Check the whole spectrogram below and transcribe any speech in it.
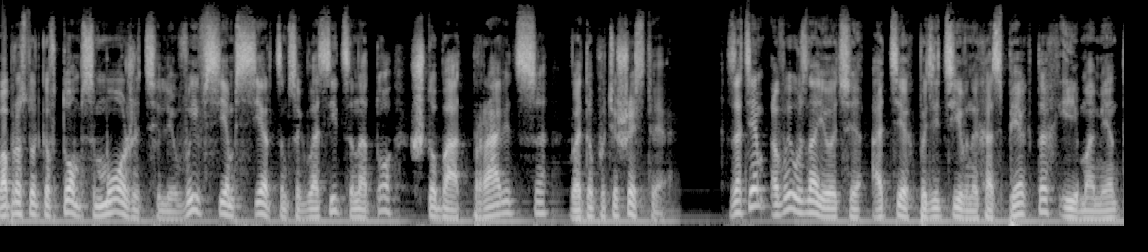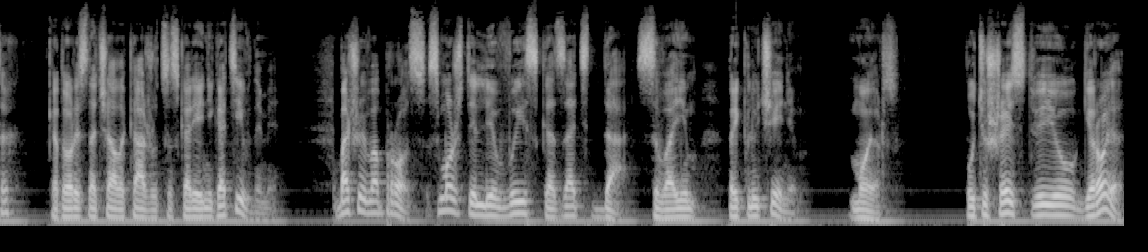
Вопрос только в том, сможете ли вы всем сердцем согласиться на то, чтобы отправиться в это путешествие. Затем вы узнаете о тех позитивных аспектах и моментах, которые сначала кажутся скорее негативными. Большой вопрос, сможете ли вы сказать «да» своим приключениям? Мойерс. Путешествию героя?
